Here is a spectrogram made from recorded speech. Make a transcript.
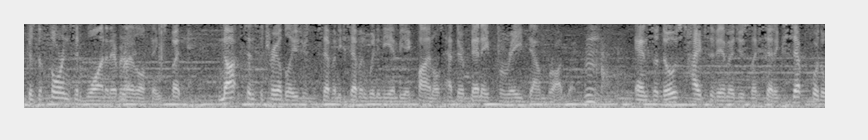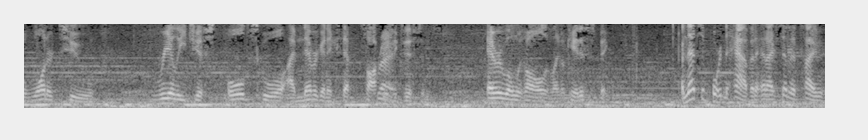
because the Thorns had won and there have been right. other little things, but not since the Trailblazers in '77 winning the NBA Finals had there been a parade down Broadway. Mm. And so those types of images, like I said, except for the one or two really just old school. I'm never going to accept soccer's right. existence. Everyone was all like, okay, this is big. And that's important to have. And, and I said at the time,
